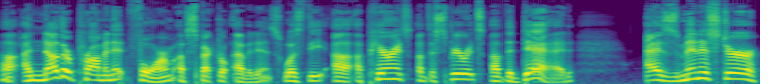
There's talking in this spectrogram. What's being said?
Uh, another prominent form of spectral evidence was the uh, appearance of the spirits of the dead as minister,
